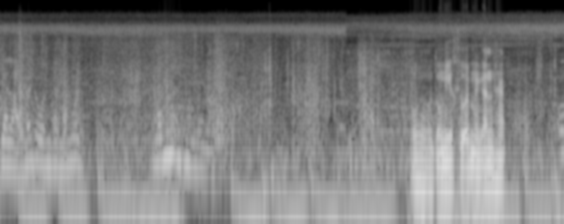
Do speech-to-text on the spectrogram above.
อย่าไหลมาโดนกันด้วยล้มทันทีเลยนะโอ้ตรงนี้สวยเหมือนกันฮะโอ้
